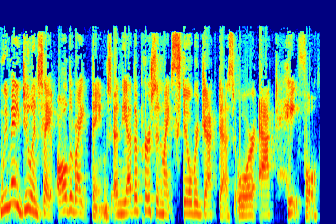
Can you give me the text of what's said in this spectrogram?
We may do and say all the right things, and the other person might still reject us or act hateful.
